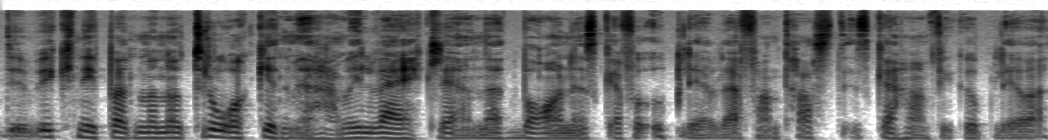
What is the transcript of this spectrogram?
det är förknippat med något tråkigt. Men han vill verkligen att barnen ska få uppleva det här fantastiska han fick uppleva.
